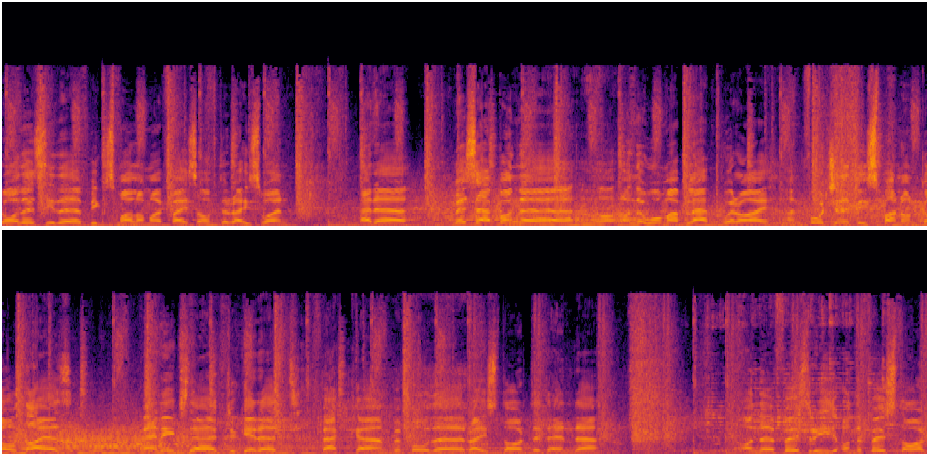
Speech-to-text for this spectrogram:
Rather see the big smile on my face after race one. Had a mishap on the on the warm-up lap where I unfortunately spun on cold tires. Managed uh, to get it back um, before the race started and. Uh, on the first re- on the first start,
